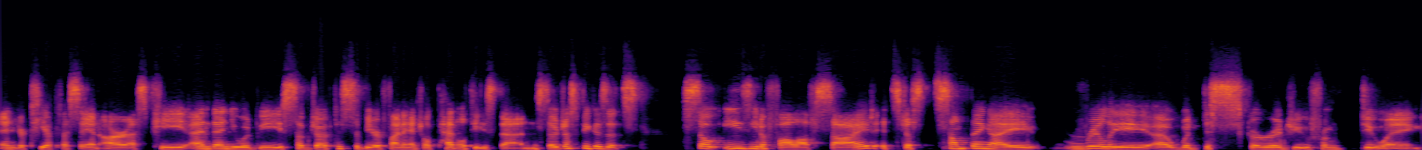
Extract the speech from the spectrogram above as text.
and your TFSA and RRSP, and then you would be subject to severe financial penalties then. So just because it's so easy to fall offside, it's just something I really uh, would discourage you from doing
